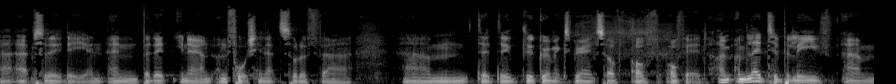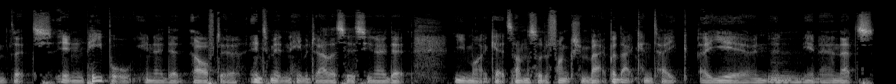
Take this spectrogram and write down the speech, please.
Uh, absolutely, and and but it you know unfortunately that's sort of. Uh, um, the, the, the, grim experience of, of, of it. I'm, I'm led to believe um, that in people, you know, that after intermittent hemodialysis, you know, that you might get some sort of function back, but that can take a year, and, mm. and you know, and that's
